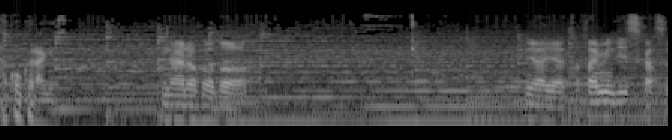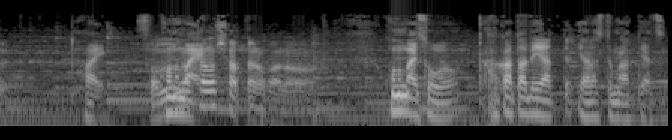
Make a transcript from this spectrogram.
タコクラゲさん。なるほど。いやいや、畳ディスカス。はい。そんなこの前楽しかったのかな？この前そう、博多でやって、やらせてもらったやつ。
